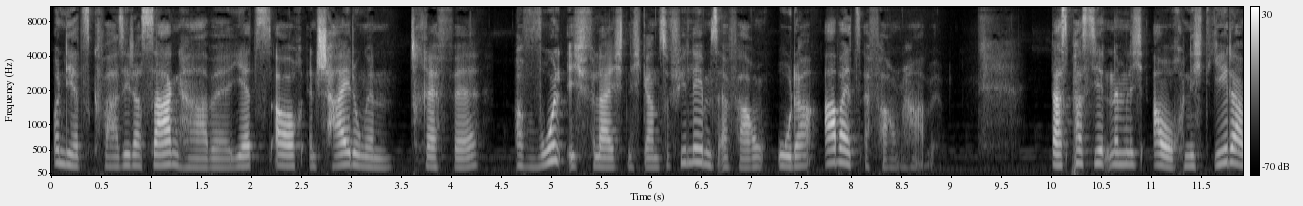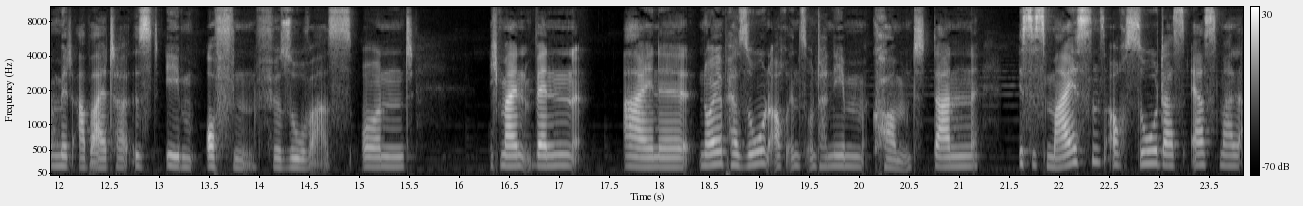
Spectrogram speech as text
und jetzt quasi das Sagen habe, jetzt auch Entscheidungen treffe, obwohl ich vielleicht nicht ganz so viel Lebenserfahrung oder Arbeitserfahrung habe. Das passiert nämlich auch. Nicht jeder Mitarbeiter ist eben offen für sowas. Und ich meine, wenn eine neue Person auch ins Unternehmen kommt, dann ist es meistens auch so, dass erstmal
